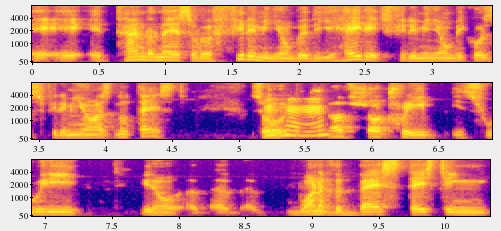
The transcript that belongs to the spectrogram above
a, a tenderness of a filet mignon, but he hated filet mignon because filet mignon has no taste. So mm-hmm. love short rib. It's really you know a, a, one of the best tasting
